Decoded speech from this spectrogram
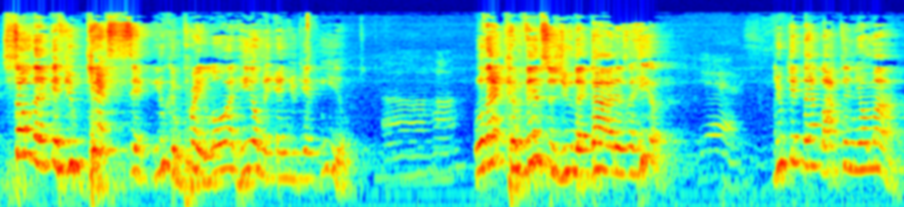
so that if you get sick, you can pray, Lord, heal me, and you get healed. Uh-huh. Well, that convinces you that God is a healer. Yes. You get that locked in your mind.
